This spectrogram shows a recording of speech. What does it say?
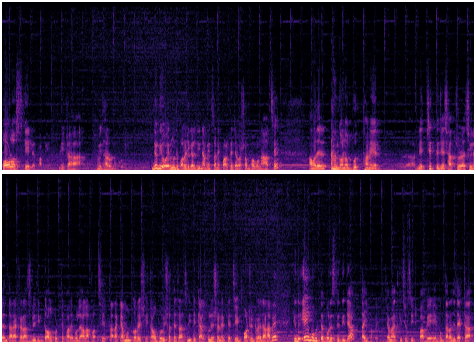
বড় স্কেলে পাবে। এটা আমি ধারণা করি। যদিও এর মধ্যে পলিটিক্যাল ডিনামিক্স অনেক পাল্টে যাওয়ার সম্ভাবনা আছে। আমাদের গণভ্যুত্থানের নেতৃত্বে যে ছাত্ররা ছিলেন, তারা একটা রাজনৈতিক দল করতে পারে বলে আলাপ আছে। তারা কেমন করে সেটাও ভবিষ্যতের রাজনীতি ক্যালকুলেশনের ক্ষেত্রে ইম্পর্টেন্ট হয়ে দাঁড়াবে। কিন্তু এই মুহূর্তে পরিস্থিতি যা, তাই হবে। জামায়াত কিছু সিট পাবে এবং তারা যদি একটা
